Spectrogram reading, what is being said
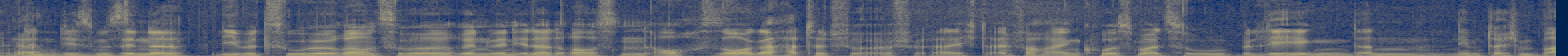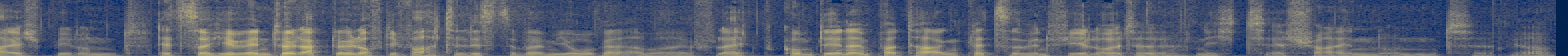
In, Ja. in diesem Sinne, liebe Zuhörer und Zuhörerinnen, wenn ihr da draußen auch Sorge hattet, für, vielleicht einfach einen Kurs mal zu belegen, dann nehmt euch ein Beispiel und setzt euch eventuell aktuell auf die Warteliste beim Yoga, aber vielleicht bekommt ihr in ein paar Tagen Plätze, wenn vier Leute nicht erscheinen und äh, ja.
